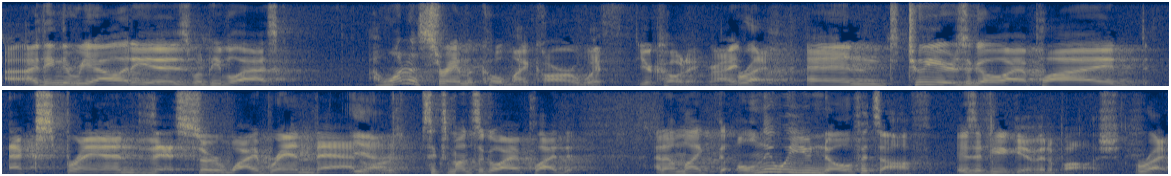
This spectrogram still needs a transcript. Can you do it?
I think the reality is when people ask, I want to ceramic coat my car with your coating, right? Right. And two years ago, I applied X brand this or Y brand that. Yeah. Or six months ago, I applied. And I'm like, the only way you know if it's off is if you give it a polish. Right.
